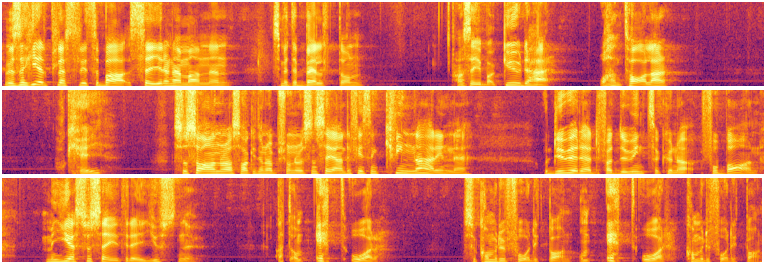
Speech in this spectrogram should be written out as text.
Men så helt plötsligt så bara säger den här mannen som heter Belton. Han säger bara Gud är här och han talar. Okej. Okay. Så sa han några saker till några personer och sen säger han det finns en kvinna här inne och du är rädd för att du inte ska kunna få barn. Men Jesus säger till dig just nu att om ett år så kommer du få ditt barn. Om ett år kommer du få ditt barn.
